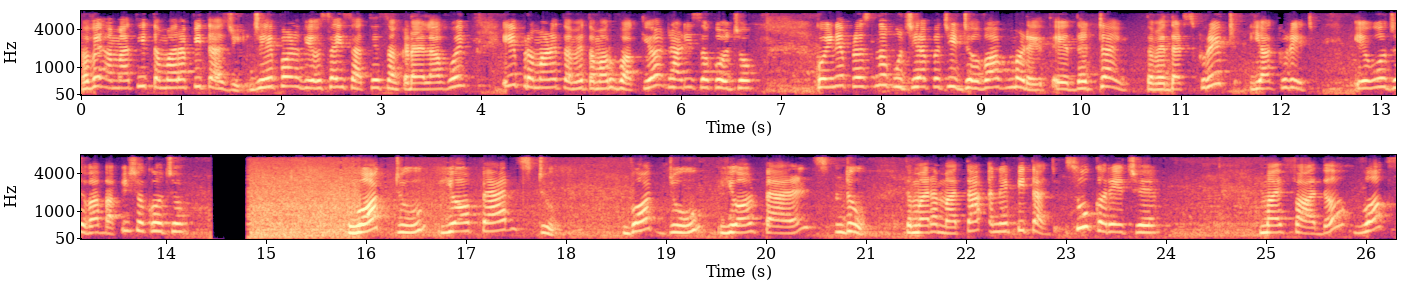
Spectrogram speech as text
હવે આમાંથી તમારા પિતાજી, જે પણ વ્યવસાય સાથે સંકળાયેલા હોય, એ પ્રમાણે તમે તમારું વાક્ય ઢાળી શકો છો. કોઈને પ્રશ્ન પૂછ્યા પછી જવાબ મળે એ ધેટ ટાઈમ તમે ધેટ્સ ગ્રેટ યા ગ્રેટ એવો જવાબ આપી શકો છો. What do your parents do what do your parents do તમારા માતા અને પિતાજી શું કરે છે? My father works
